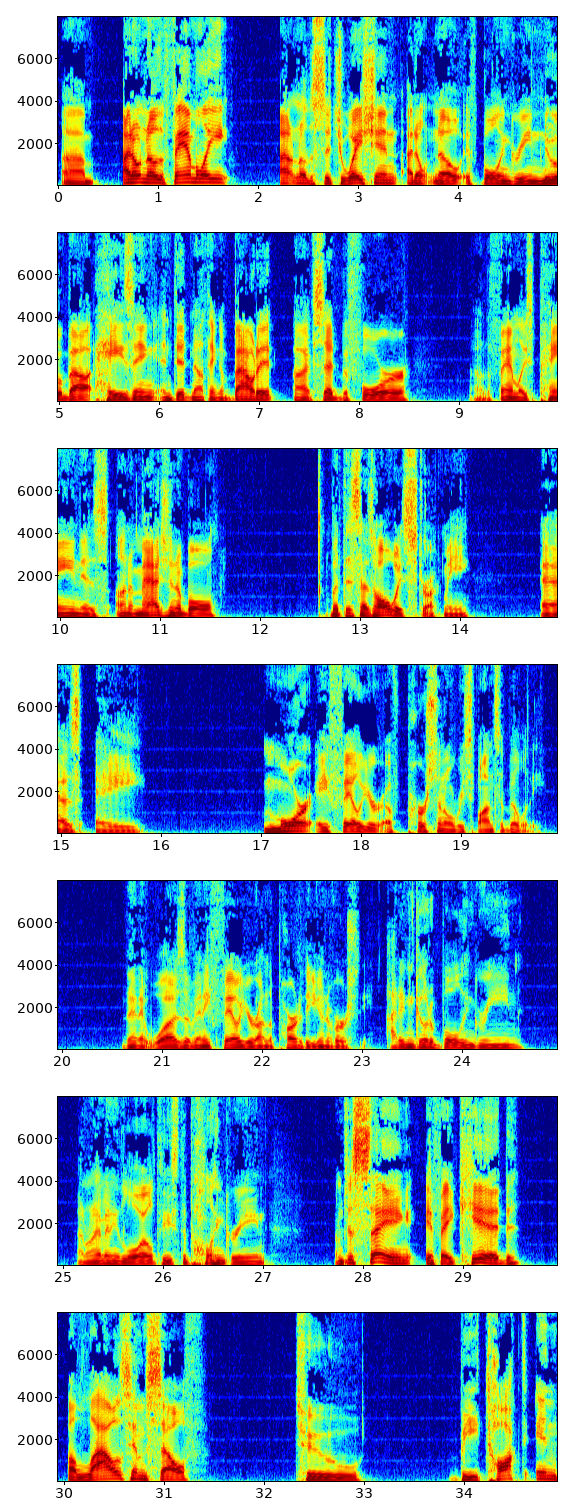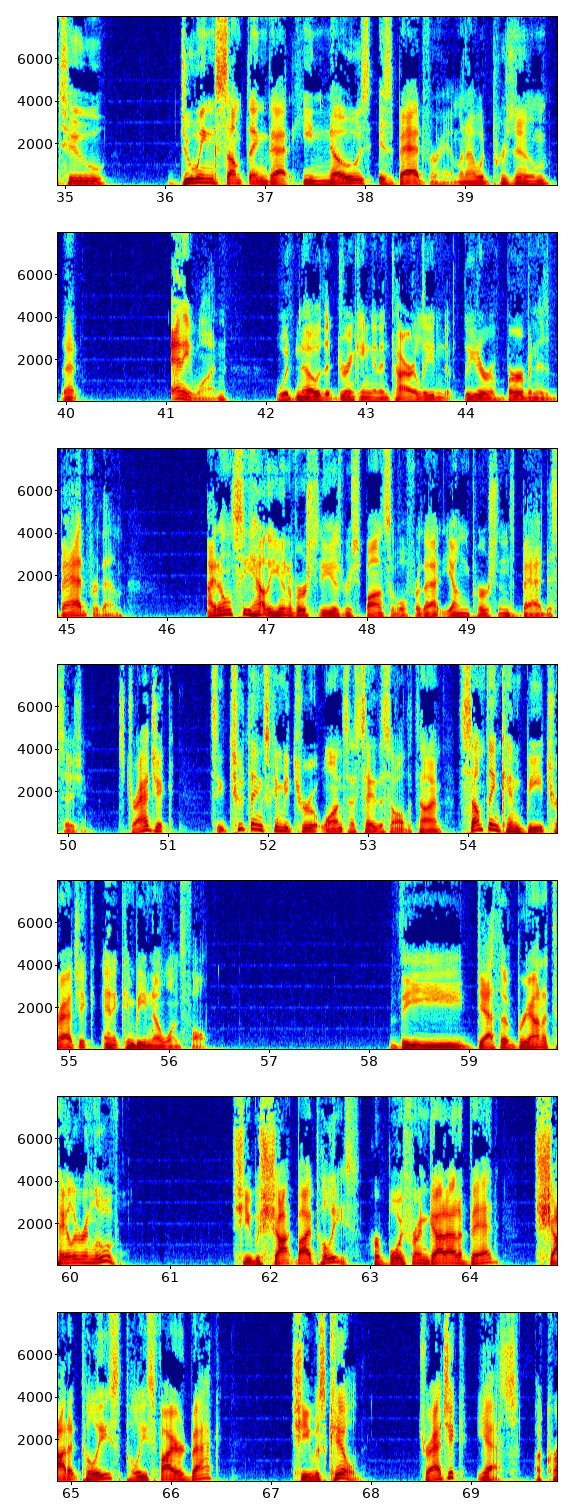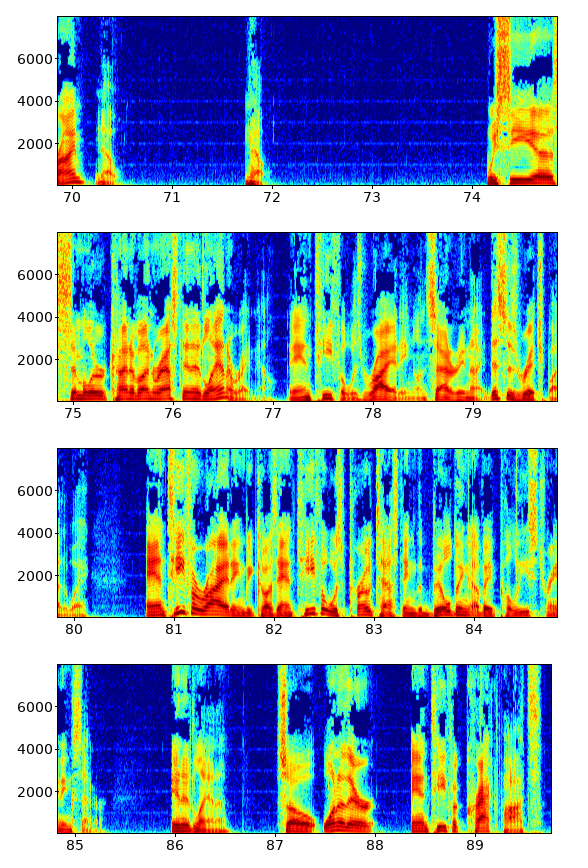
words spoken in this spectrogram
Um, I don't know the family. I don't know the situation. I don't know if Bowling Green knew about hazing and did nothing about it. I've said before, uh, the family's pain is unimaginable, but this has always struck me as a more a failure of personal responsibility than it was of any failure on the part of the university. I didn't go to Bowling Green. I don't have any loyalties to Bowling Green. I'm just saying if a kid allows himself to be talked into doing something that he knows is bad for him, and I would presume that anyone would know that drinking an entire liter of bourbon is bad for them. I don't see how the university is responsible for that young person's bad decision. It's tragic. See, two things can be true at once. I say this all the time. Something can be tragic and it can be no one's fault. The death of Breonna Taylor in Louisville. She was shot by police. Her boyfriend got out of bed, shot at police. Police fired back. She was killed. Tragic? Yes. A crime? No. No. We see a similar kind of unrest in Atlanta right now. Antifa was rioting on Saturday night. This is rich, by the way. Antifa rioting because Antifa was protesting the building of a police training center in Atlanta. So one of their Antifa crackpots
